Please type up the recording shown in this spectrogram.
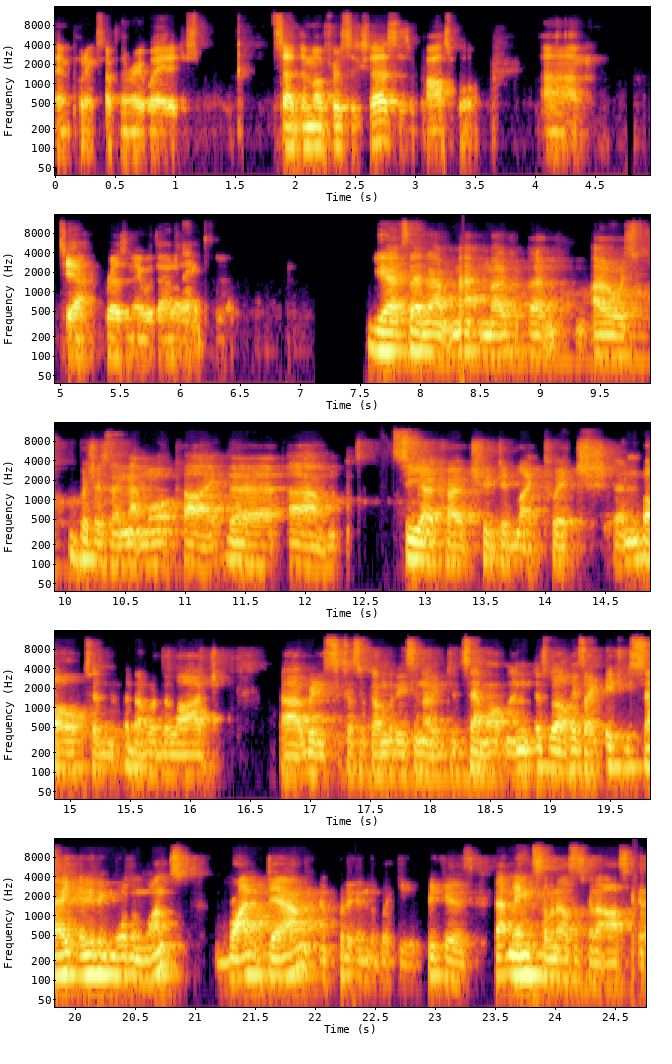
and putting stuff in the right way to just set them up for success is impossible. Um, so yeah, resonate with that a lot. Yeah, it's that uh, Matt Mo. Um, I always butcher his name, Matt Morkai, the um, CEO coach who did like Twitch and Bolt and a number of the large, uh, really successful companies. And I did Sam Altman as well. He's like, if you say anything more than once, write it down and put it in the wiki because that means someone else is going to ask it.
